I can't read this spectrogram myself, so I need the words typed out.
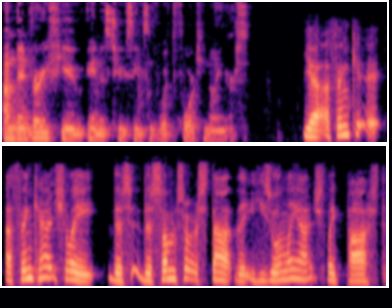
and then very few in his two seasons with the 49ers. Yeah, I think I think actually there's there's some sort of stat that he's only actually passed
